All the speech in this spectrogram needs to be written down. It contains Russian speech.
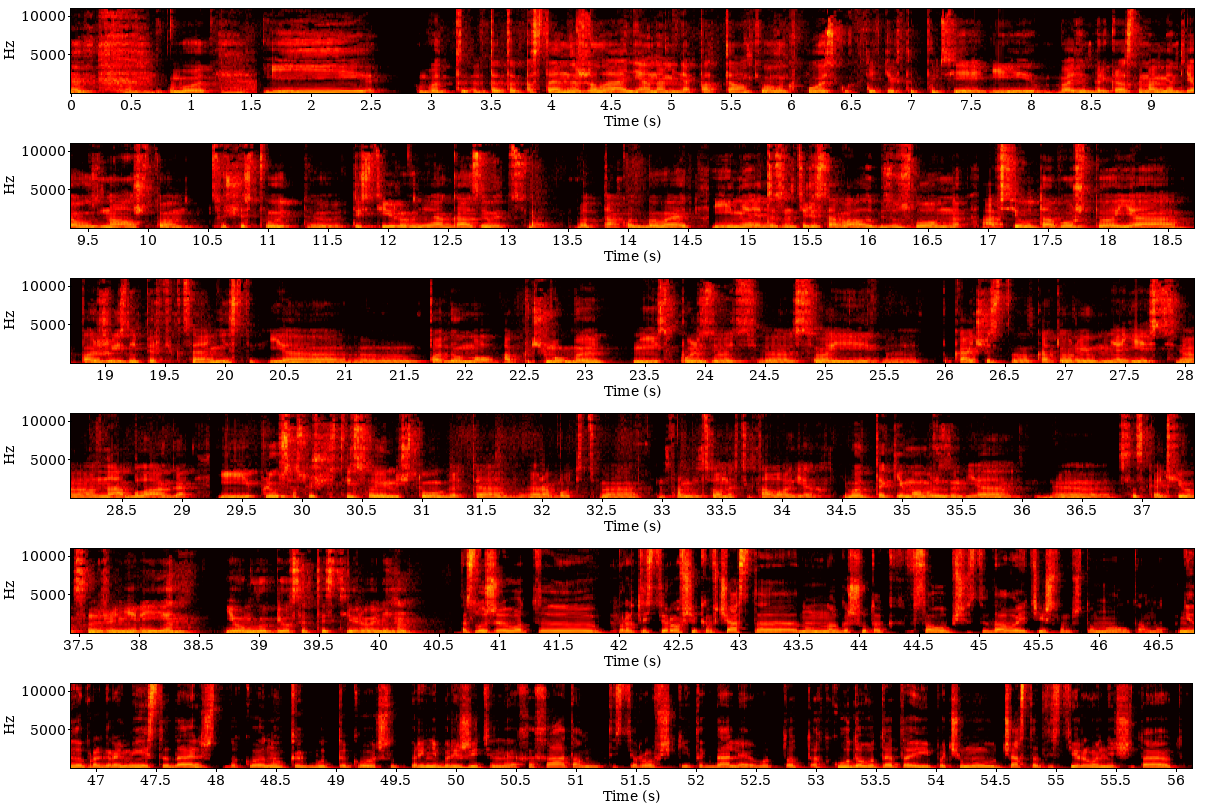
вот. И вот, вот это постоянное желание, оно меня подталкивало к поиску каких-то путей. И в один прекрасный момент я узнал, что существует э, тестирование, оказывается. Вот так вот бывает. И меня это заинтересовало, безусловно. А в силу того, что я по жизни перфекционист, я э, подумал, а почему бы не использовать э, свои э, качества, которые у меня есть, э, на благо, и плюс осуществить свою мечту — это работать в информационных технологиях. И вот таким образом я э, соскочил с инженерии и углубился в тестирование. Слушай, вот э, про тестировщиков часто, ну, много шуток в сообществе, да, в айтишном, что, мол, там, это недопрограммисты, да, или что такое, ну, как будто такое вот что-то пренебрежительное, ха-ха, там, тестировщики и так далее. Вот от, откуда вот это и почему часто тестирование считают,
